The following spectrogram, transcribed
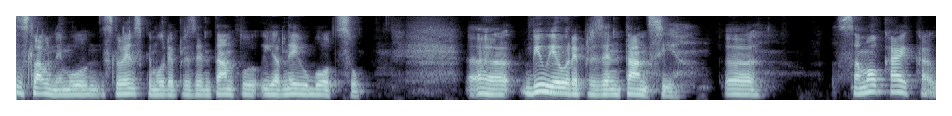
slavnemu slovenskemu reprezentantu Jrneju Gocu. Uh, bil je v reprezentanci. Uh, samo kaj, kaj,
